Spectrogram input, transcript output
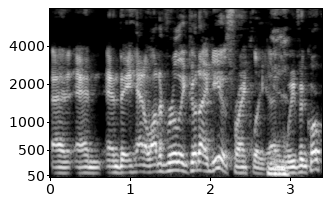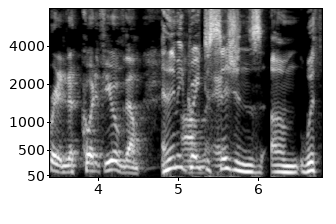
And and and they had a lot of really good ideas, frankly. And Yeah. we've incorporated quite a few of them. And they made Um, great and- decisions um, with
